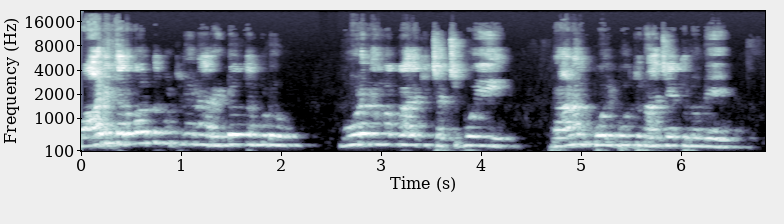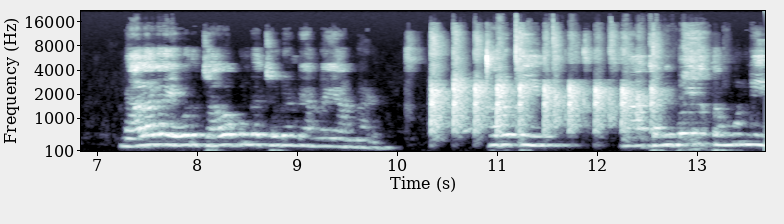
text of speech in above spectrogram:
వాడి తర్వాత పుట్టిన నా రెండో తమ్ముడు మూఢనమ్మకాలకి చచ్చిపోయి ప్రాణం కోల్పోతూ నా చేతిలోనే నాలాగా ఎవరు చావకుండా చూడండి అన్నయ్య అన్నాడు. కాబట్టి నా చనిపోయిన తమ్ముడిని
